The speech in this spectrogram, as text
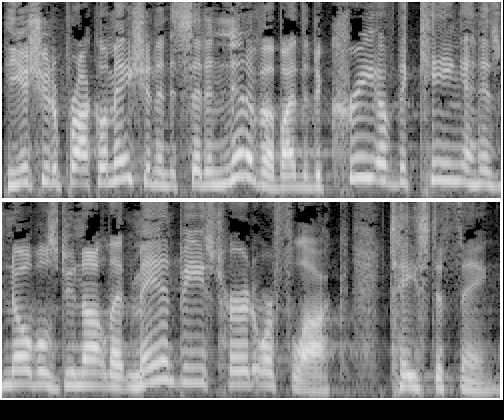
He issued a proclamation, and it said, In Nineveh, by the decree of the king and his nobles, do not let man, beast, herd, or flock taste a thing.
